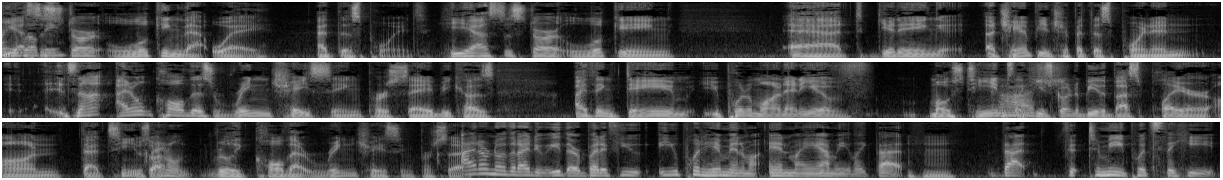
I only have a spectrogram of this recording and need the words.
he he has to be. start looking that way at this point he has to start looking at getting a championship at this point and it's not i don't call this ring chasing per se because i think dame you put him on any of most teams like he's going to be the best player on that team so i, don't really call that ring chasing per se I don't know that I do either. But if you you put him in in Miami like that, mm-hmm. that to me puts the Heat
